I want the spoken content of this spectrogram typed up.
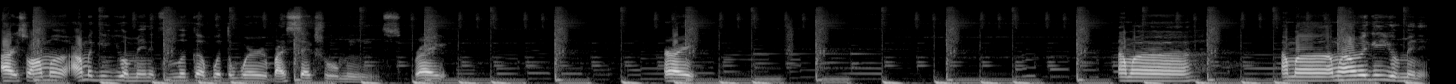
All right so i'm gonna i'm gonna give you a minute to look up what the word bisexual means right? All right i'm a i'm a i'm gonna give you a minute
